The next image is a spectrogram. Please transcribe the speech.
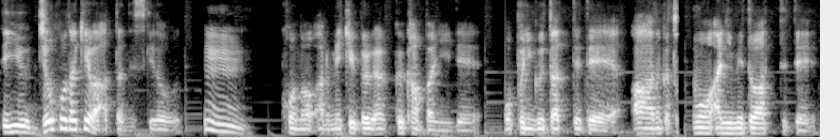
ていう情報だけはあったんですけど、うんうん。このあのメキブラックカンパニーでオープニング歌ってて、ああ、なんかとてもアニメと合ってて、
